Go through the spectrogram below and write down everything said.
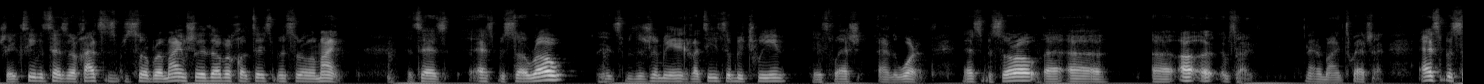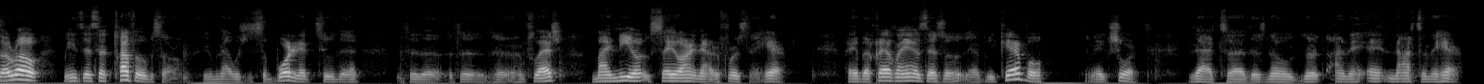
Sheiksiv it says chatzis b'sor b'mayim shel dover chotzes b'sor l'mayim. It says es b'soro. It's there should be a chatzitza between his flesh and the water. Es b'soro. Uh, uh, uh, uh, I'm sorry. Never mind, scratch that. Es besaro means it's a tafel besaro, even that which is subordinate to the to the to, to her flesh. My neo sayar, and that refers to hair. Hey, but so you have to be careful to make sure that uh, there's no dirt on the eh, knots in the hair.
